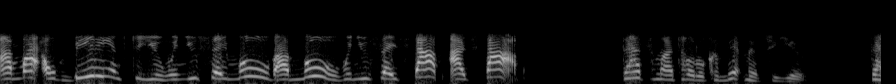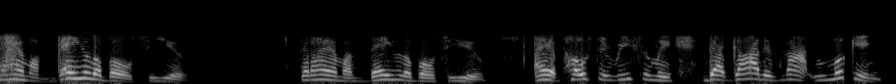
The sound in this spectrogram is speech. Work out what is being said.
And my obedience to you. When you say move, I move. When you say stop, I stop. That's my total commitment to you that I am available to you. That I am available to you. I had posted recently that God is not looking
